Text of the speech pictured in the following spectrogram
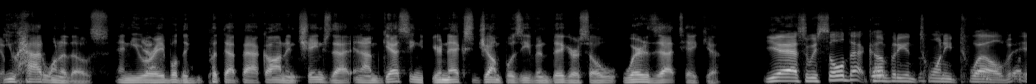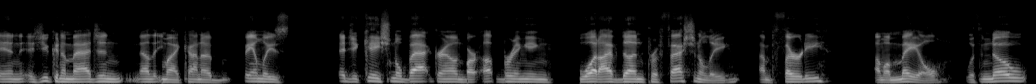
Yep. You had one of those and you were able to put that back on and change that. And I'm guessing your next jump was even bigger. So where does that take you? Yeah, so we sold that company in mm, mm, 2012, and as you can imagine, now that my kind of family's educational background, our upbringing, what I've done professionally, I'm 30, I'm a male with no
